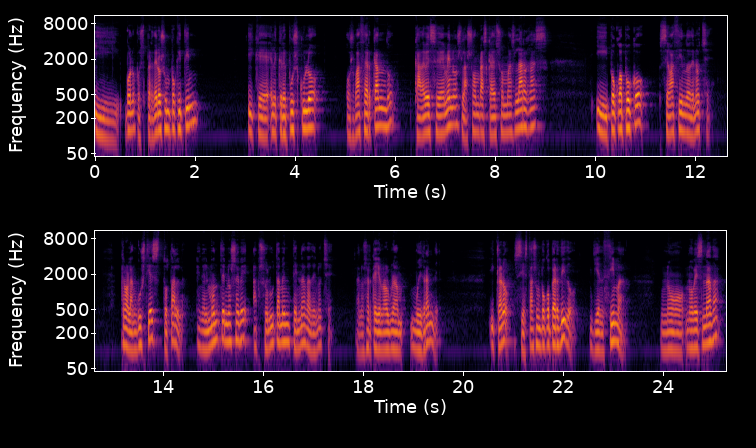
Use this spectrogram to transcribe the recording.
y, bueno, pues perderos un poquitín y que el crepúsculo os va acercando cada vez se ve menos, las sombras cada vez son más largas y poco a poco se va haciendo de noche. Claro, la angustia es total. En el monte no se ve absolutamente nada de noche, a no ser que haya una luna muy grande. Y claro, si estás un poco perdido y encima no, no ves nada,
